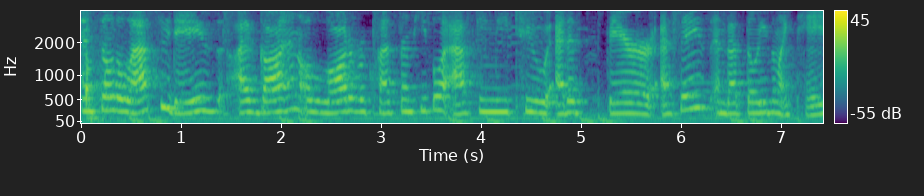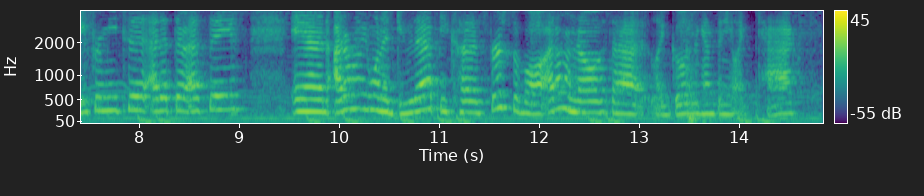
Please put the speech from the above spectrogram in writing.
And so the last few days, I've gotten a lot of requests from people asking me to edit their essays and that they'll even like pay for me to edit their essays. And I don't really want to do that because first of all, I don't know if that like goes against any like tax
